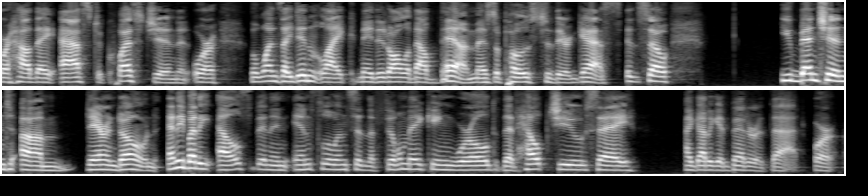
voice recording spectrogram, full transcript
or how they asked a question, or the ones I didn't like made it all about them as opposed to their guests. And so, you mentioned um, Darren Doane. Anybody else been an influence in the filmmaking world that helped you say, I got to get better at that. Or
